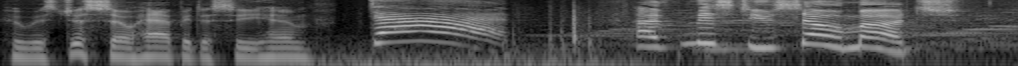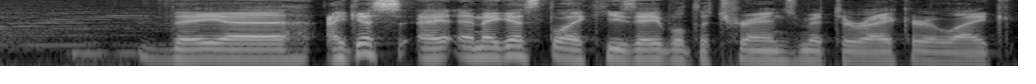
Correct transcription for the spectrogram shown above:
who is just so happy to see him. Dad! I've missed you so much. They, uh, I guess, and I guess like he's able to transmit to Riker like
